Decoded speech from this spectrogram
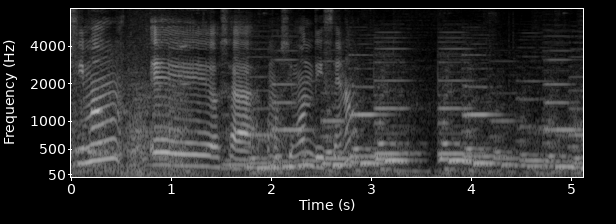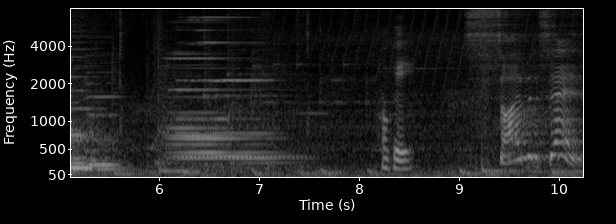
Simón, eh, o sea, como Simón dice, ¿no? Ok. Simon says,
